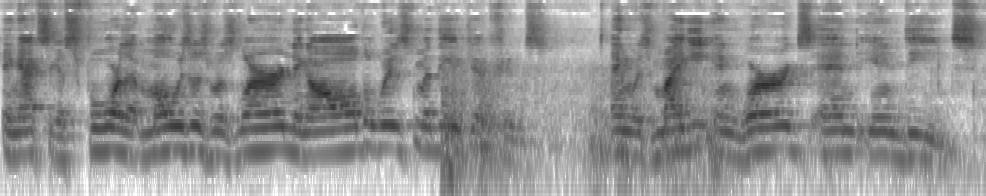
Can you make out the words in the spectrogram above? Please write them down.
in Exodus 4, that Moses was learned in all the wisdom of the Egyptians and was mighty in words and in deeds.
